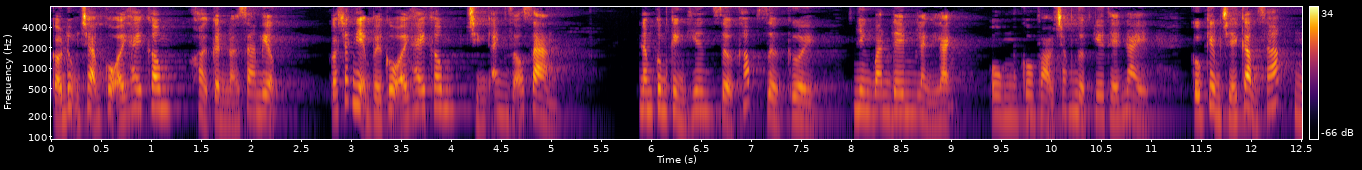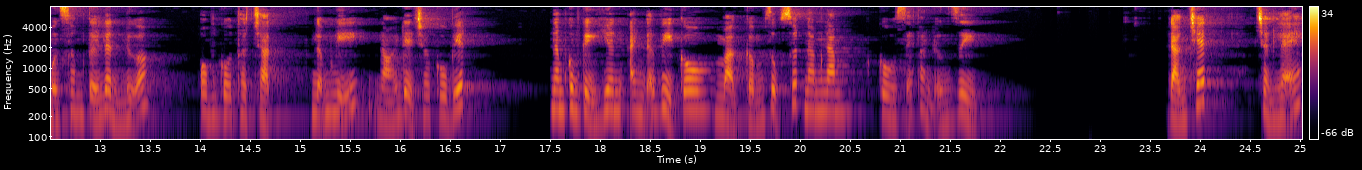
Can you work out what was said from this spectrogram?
Có đụng chạm cô ấy hay không? Khỏi cần nói ra miệng. Có trách nhiệm với cô ấy hay không? Chính anh rõ ràng. Năm công kình hiên giờ khóc giờ cười, nhưng ban đêm lành lạnh, ôm cô vào trong ngực như thế này, cố kiềm chế cảm giác muốn xông tới lần nữa. Ôm cô thật chặt, ngẫm nghĩ, nói để cho cô biết. Năm công kình hiên, anh đã vì cô mà cấm dục suốt năm năm, cô sẽ phản ứng gì? Đáng chết, chẳng lẽ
